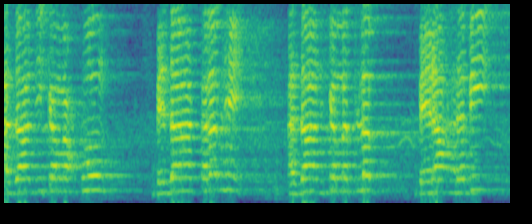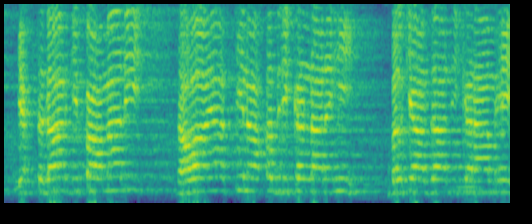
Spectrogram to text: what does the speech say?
आज़ादी का मफहूम बेजार तलब है। आज़ाद का मतलब बेराह रबी, इकतदार की पामाली, रवायात की नाकदरी करना नहीं, बल्कि आज़ादी का नाम है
